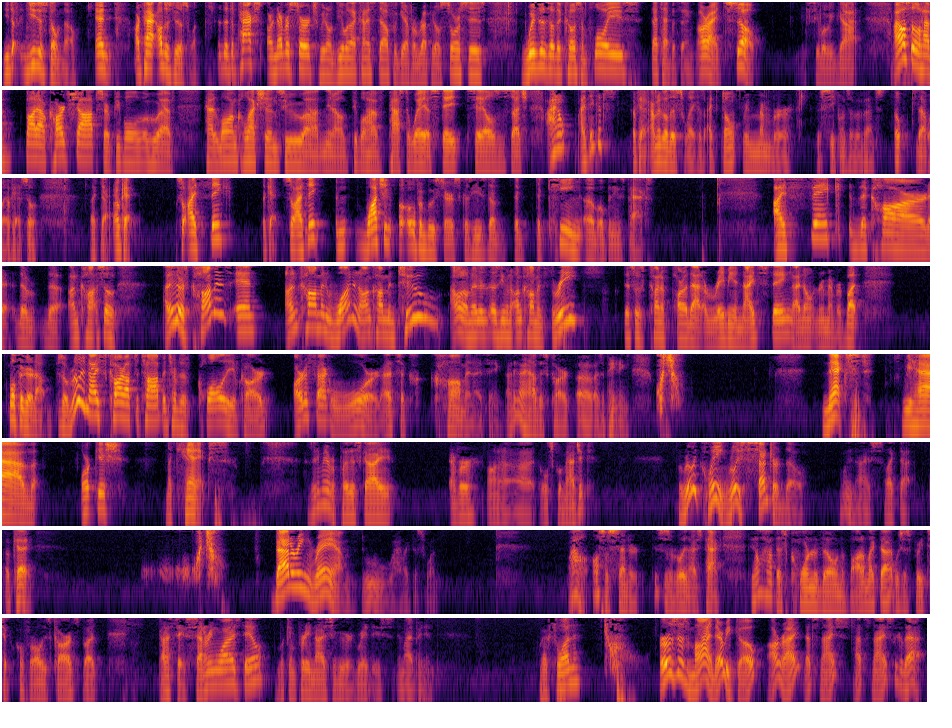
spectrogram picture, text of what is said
You, don't, you just don't know. And our pack, I'll just do this one. The, the packs are never searched. We don't deal with that kind of stuff. We get it from reputable sources. Wizards of the Coast employees that type of thing. All right, so let's see what we got. I also have bought out card shops or people who have had long collections who, uh, you know, people have passed away, estate sales and such. I don't, I think it's, okay, I'm to go this way because I don't remember the sequence of events. Oh, that way. Okay, so like that. Okay, so I think, okay, so I think watching Open Boosters, because he's the, the, the king of opening these packs, I think the card, the the uncommon. So I think there was commons and uncommon one and uncommon two. I don't know. Maybe there's even uncommon three. This was kind of part of that Arabian Nights thing. I don't remember, but we'll figure it out. So really nice card off the top in terms of quality of card. Artifact Ward. That's a common, I think. I think I have this card uh, as a painting. Next, we have Orcish Mechanics. Has anybody ever played this guy ever on a uh, old school Magic? But really clean, really centered though. Really nice. I like that. Okay. Battering Ram. Ooh, I like this one. Wow, also centered. This is a really nice pack. They all have this corner, though, on the bottom like that, which is pretty typical for all these cards. But Gotta say, centering-wise, Dale, looking pretty nice if you were to grade these, in my opinion. Next one. Urza's Mine. There we go. All right. That's nice. That's nice. Look at that.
